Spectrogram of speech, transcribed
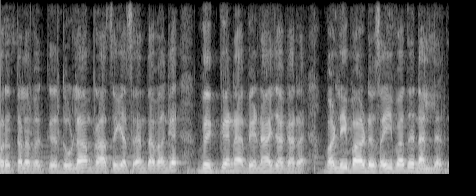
பொறுத்தளவுக்கு துலாம் ராசியை சேர்ந்தவங்க விக்ன விநாயகரை வழிபாடு செய்வது நல்லது.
